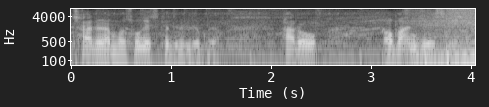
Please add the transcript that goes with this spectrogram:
차를 한번 소개시켜 드리려고요. 바로 어반 GS입니다.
